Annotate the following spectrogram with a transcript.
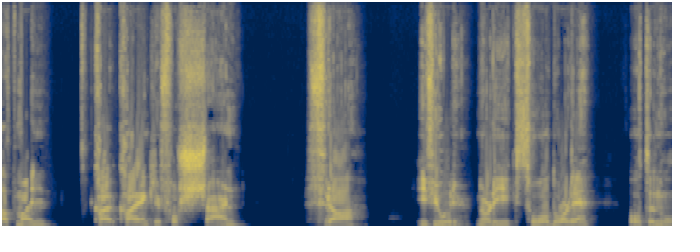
at man hva, hva, er egentlig forskjellen fra i fjor, når det gikk så dårlig, og til nå?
